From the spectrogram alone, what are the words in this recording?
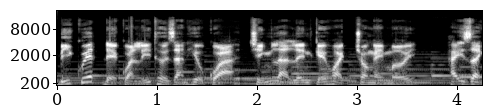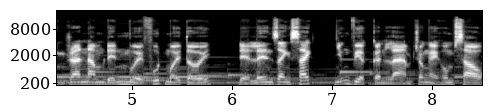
Bí quyết để quản lý thời gian hiệu quả chính là lên kế hoạch cho ngày mới. Hãy dành ra 5 đến 10 phút mới tới để lên danh sách những việc cần làm cho ngày hôm sau.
